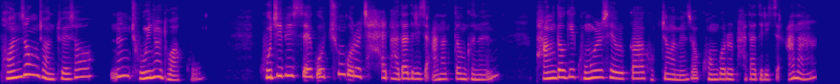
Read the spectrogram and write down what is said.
번성 전투에서는 조인을 도왔고 고집이 세고 충고를 잘 받아들이지 않았던 그는 방덕이 공을 세울까 걱정하면서 권고를 받아들이지 않아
